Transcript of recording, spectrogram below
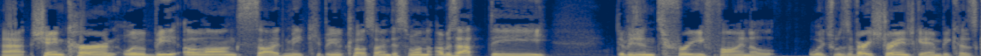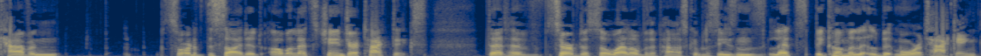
Uh, Shane Curran will be alongside me, keeping a close eye on this one. I was at the Division Three final, which was a very strange game because Cavan sort of decided, oh well, let's change our tactics that have served us so well over the past couple of seasons. Let's become a little bit more attacking,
